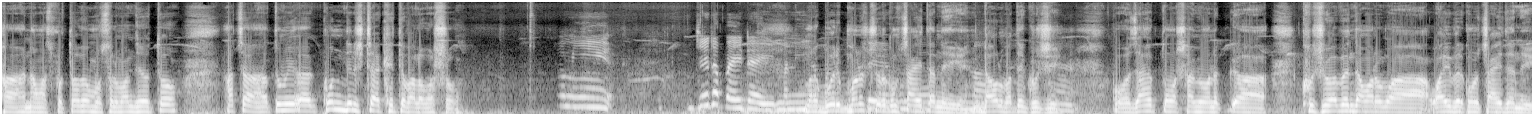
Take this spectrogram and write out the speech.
হ্যাঁ নামাজ পড়তে হবে মুসলমান যেহেতু। আচ্ছা তুমি কোন জিনিসটা খেতে ভালোবাসো? আমি যেটা পাই এটাই মানে মানে গরিব মানুষ এরকম চাহিদা নেই ডাউল ভাতে খুশি। ও যাই হোক তোমার স্বামী অনেক খুশি হবেন যে আমার ওয়াইফের কোনো চাহিদা নেই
